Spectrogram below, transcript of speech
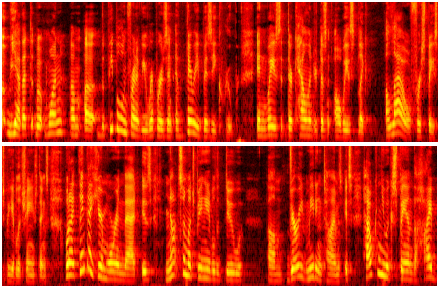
uh, yeah, that but one, um, uh, the people in front of you represent a very busy group in ways that their calendar doesn't always like allow for space to be able to change things. What I think I hear more in that is not so much being able to do um, varied meeting times. It's how can you expand the high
